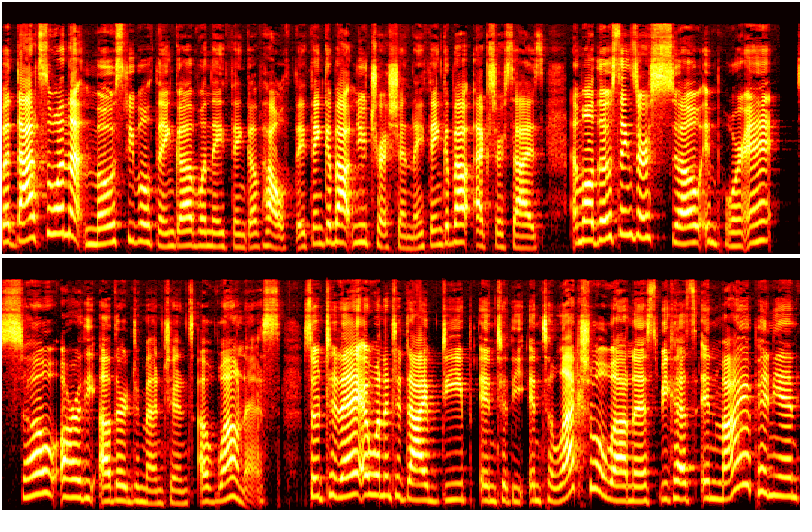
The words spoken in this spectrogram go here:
But that's the one that most people think of when they think of health. They think about nutrition, they think about exercise. And while those things are so important, so are the other dimensions of wellness. So, today I wanted to dive deep into the intellectual wellness because, in my opinion,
